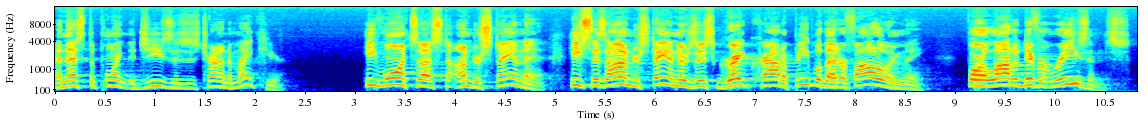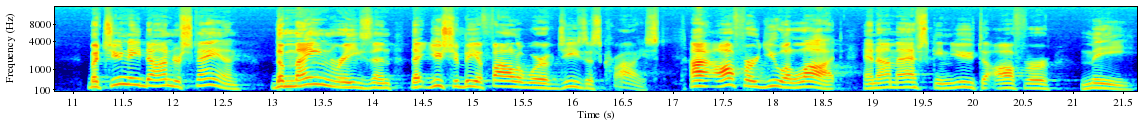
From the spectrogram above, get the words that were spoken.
And that's the point that Jesus is trying to make here. He wants us to understand that. He says, I understand there's this great crowd of people that are following me for a lot of different reasons. But you need to understand the main reason that you should be a follower of Jesus Christ. I offer you a lot, and I'm asking you to offer me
